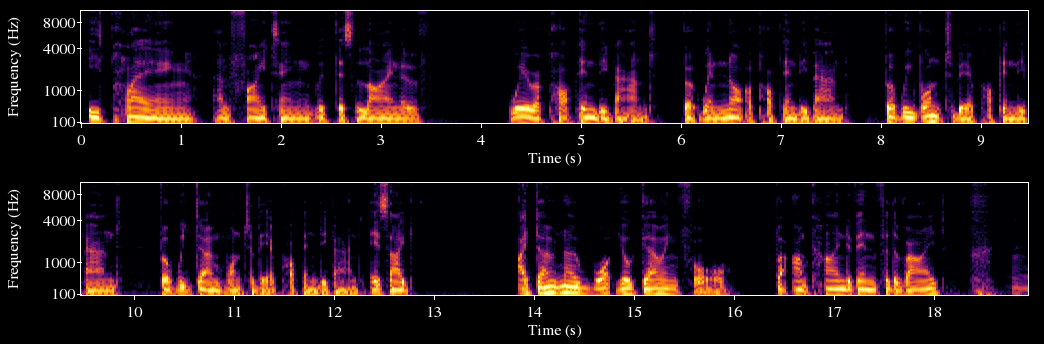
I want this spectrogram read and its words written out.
he's playing and fighting with this line of we're a pop indie band, but we're not a pop indie band. But we want to be a pop indie band, but we don't want to be a pop indie band. It's like, I don't know what you're going for, but I'm kind of in for the ride. Hmm.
